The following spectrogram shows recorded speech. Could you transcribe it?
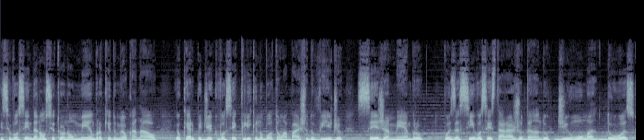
E se você ainda não se tornou membro aqui do meu canal, eu quero pedir que você clique no botão abaixo do vídeo, seja membro, pois assim você estará ajudando de uma, duas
